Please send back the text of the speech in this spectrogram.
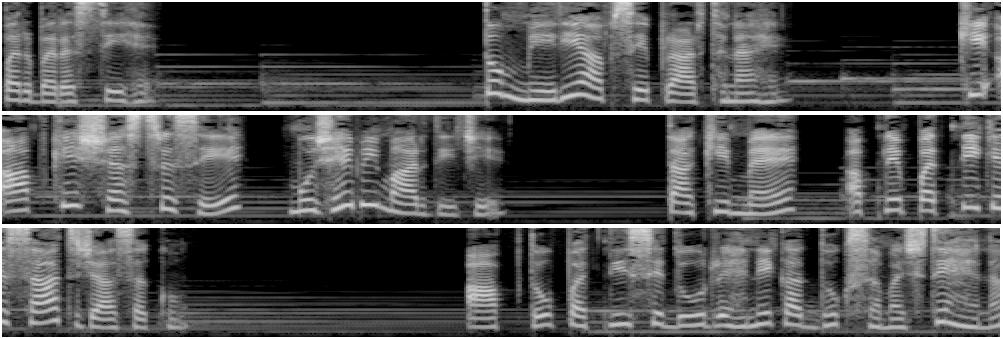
पर बरसती है। तो मेरी आपसे प्रार्थना है कि आपके शस्त्र से मुझे भी मार दीजिए, ताकि मैं अपने पत्नी के साथ जा सकूँ। आप तो पत्नी से दूर रहने का दुख समझते हैं ना?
